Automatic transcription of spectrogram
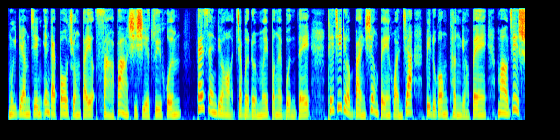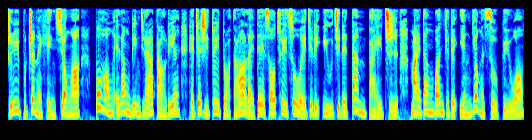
每点钟应该补充大约三百 CC 的水分，改善着吼食袂润胃饭的问题，提起着慢性病患者，比如讲糖尿病、毛这食欲不振的现象哦，不妨会当啉一粒豆奶，或者是对大豆啊内底所萃取的这个优质的蛋白质，买当满足着营养的需求哦。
